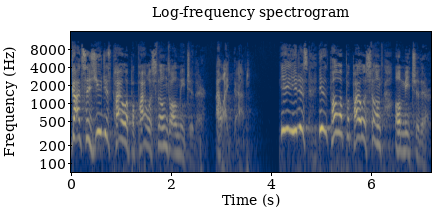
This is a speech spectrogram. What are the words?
God says, You just pile up a pile of stones, I'll meet you there. I like that. You, you just you just pile up a pile of stones, I'll meet you there.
